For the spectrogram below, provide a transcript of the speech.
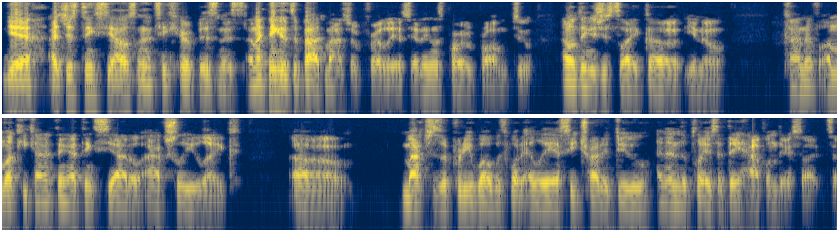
yeah, I just think Seattle's going to take care of business, and I think it's a bad matchup for LAFC. I think that's part of the problem too. I don't think it's just like uh, you know, kind of unlucky kind of thing. I think Seattle actually like uh, matches up pretty well with what LAFC try to do, and then the players that they have on their side. So.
